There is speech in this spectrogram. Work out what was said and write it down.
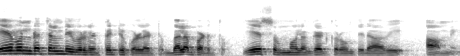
தேவனிடத்திலிருந்து இவர்கள் பெற்றுக்கொள்ளட்டும். பலப்படுத்தும். இயேசு மூலம் கேட்கிறோம் பிதாவே ஆமே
